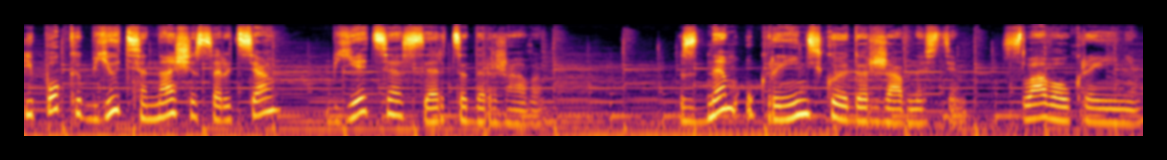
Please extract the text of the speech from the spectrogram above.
І поки б'ються наші серця, б'ється серце держави. З Днем Української державності. Слава Україні!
